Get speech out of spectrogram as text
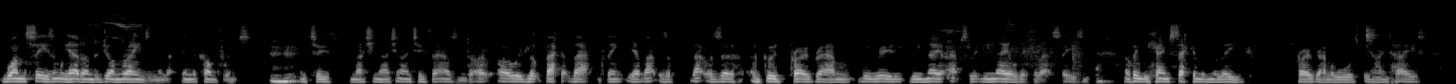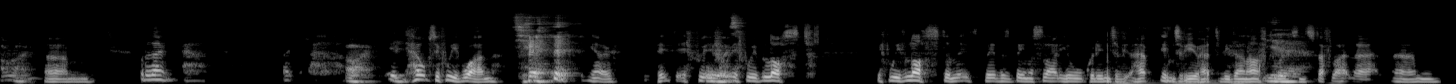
one season we had under John Rains in the in the conference mm-hmm. in two, 1999 2000, I, I, always look back at that and think, yeah, that was a that was a, a good program. We really we nailed, absolutely nailed it for that season. I think we came second in the league program awards behind Hayes. All right. Um, but I don't. I, All right. It helps if we've won. Yeah. You know, if, we, if, if, we've lost, if we've lost and there's been a slightly awkward interview, interview had to be done afterwards yeah. and stuff like that. Um,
